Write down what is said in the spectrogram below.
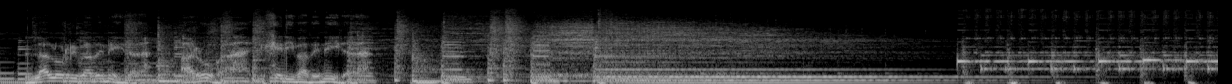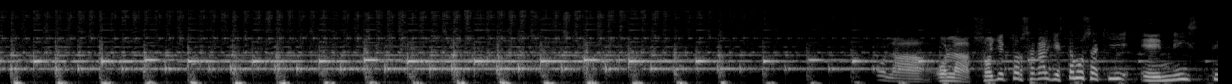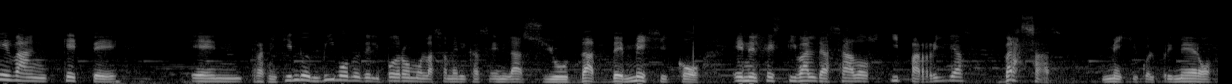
Lalo Rivadeneira, arroba Geribadeneira. Hola, hola, soy Héctor Zagal y estamos aquí en este banquete, en, transmitiendo en vivo desde el Hipódromo Las Américas en la Ciudad de México, en el Festival de Asados y Parrillas Brasas, México, el primero.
